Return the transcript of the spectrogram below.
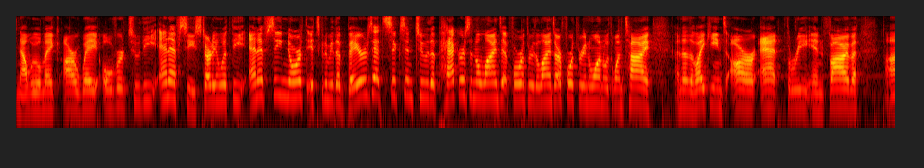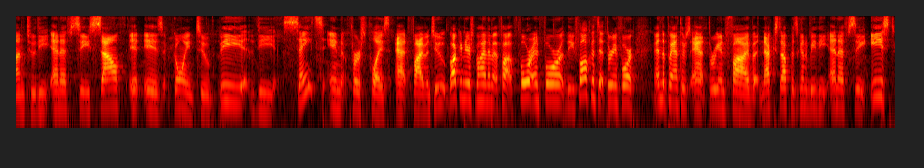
Now we will make our way over to the NFC, starting with the NFC North. It's going to be the Bears at six and two, the Packers and the Lions at four and three. The Lions are four three and one with one tie, and then the Vikings are at three and five. On to the NFC South, it is going to be the Saints in first place at five and two, Buccaneers behind them at five, four and four, the Falcons at three and four, and the Panthers at three and five. Next up is going to be the NFC East.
